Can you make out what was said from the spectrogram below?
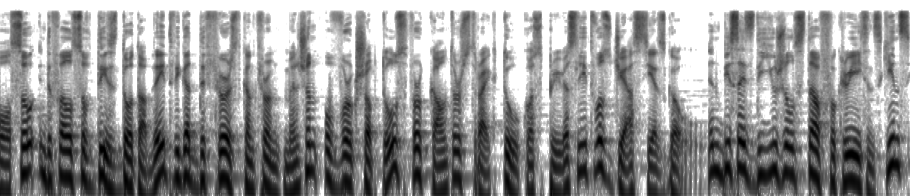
Also, in the files of this Dota update we got the first confirmed mention of workshop tools for Counter-Strike 2, cause previously it was just CSGO. And besides the usual stuff for creating skins,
